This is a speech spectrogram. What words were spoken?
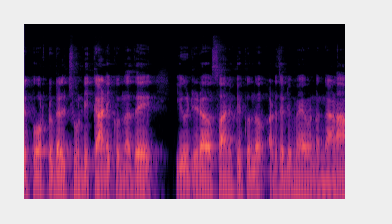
റിപ്പോർട്ടുകൾ ചൂണ്ടിക്കാണിക്കുന്നത്. ഈ വീഡിയോ അവസാനിപ്പിക്കുന്നു. അടുത്ത കൊണ്ടും കാണാം.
